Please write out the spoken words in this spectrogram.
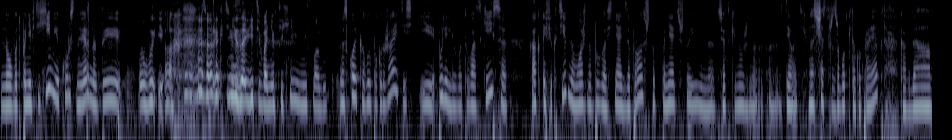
Но вот по нефтехимии курс, наверное, ты Увы и ах. Не зовите по нефтехимии, не смогу. Насколько вы погружаетесь, и были ли вот у вас кейсы, как эффективно можно было снять запрос, чтобы понять, что именно все-таки нужно э, сделать. У нас сейчас в разработке такой проект, когда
